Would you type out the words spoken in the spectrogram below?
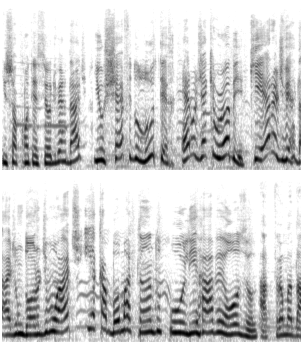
Isso aconteceu de verdade. E o chefe do Luther era o Jack Ruby, que era de verdade um dono de boate e acabou matando o Lee Harvey Oswald. A trama da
